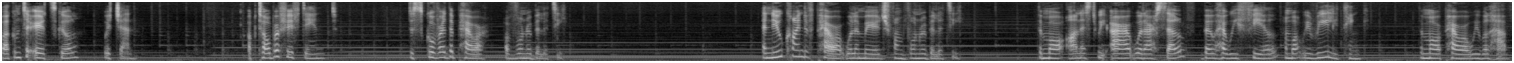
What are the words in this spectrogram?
Welcome to Earth School with Jen. October 15th, discover the power of vulnerability. A new kind of power will emerge from vulnerability. The more honest we are with ourselves about how we feel and what we really think, the more power we will have.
